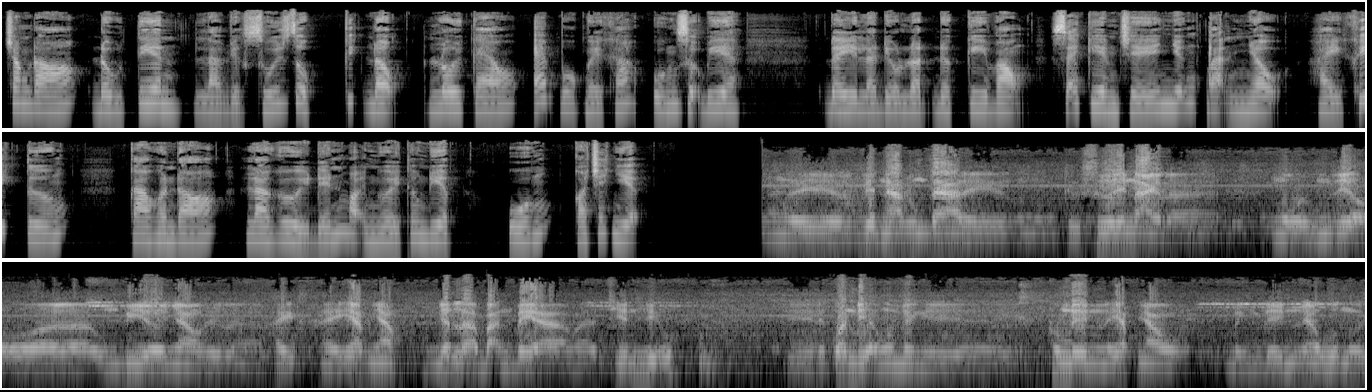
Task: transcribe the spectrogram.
trong đó đầu tiên là việc xúi dục, kích động, lôi kéo, ép buộc người khác uống rượu bia. Đây là điều luật được kỳ vọng sẽ kiềm chế những bạn nhậu hay khích tướng, cao hơn đó là gửi đến mọi người thông điệp uống có trách nhiệm. Người Việt Nam chúng ta thì từ xưa đến nay là ngồi uống rượu uống bia với nhau thì là hay hay ép nhau, nhất là bạn bè mà chiến hữu. Thì cái quan điểm của mình thì không nên ép nhau. Mình đến uống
